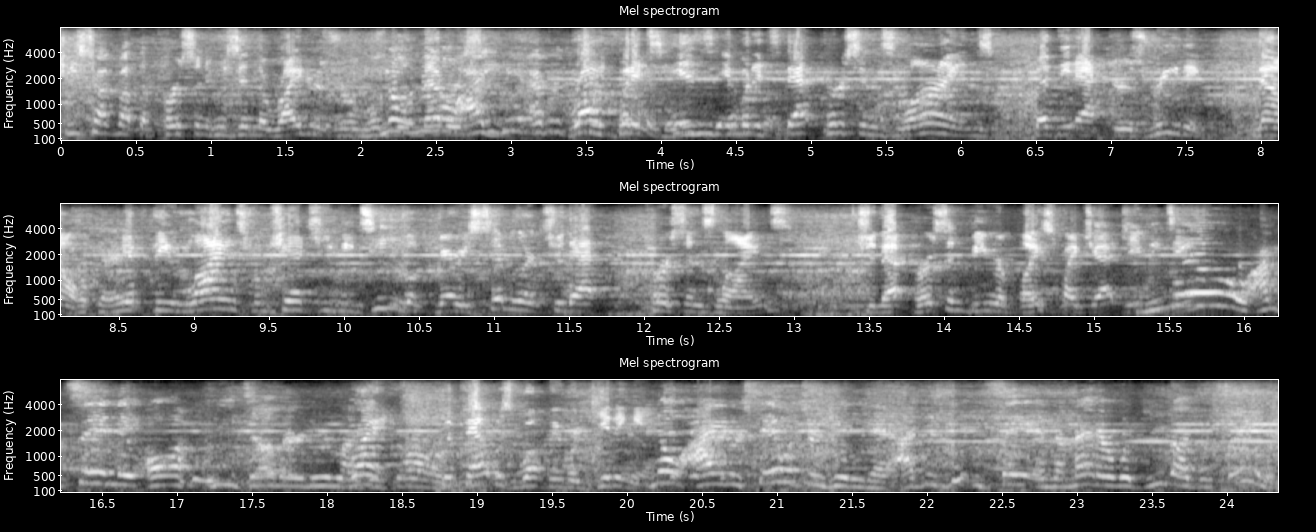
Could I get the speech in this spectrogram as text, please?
She's talking about the person who's in the writer's room who No, you'll no, never no, I see. get everything right, you're but it's his, but it's that person's lines that the actor is reading. Now, Okay. if the lines from ChatGPT look very similar to that person's lines, Should that person be replaced by ChatGPT? No, I'm saying they all hate each other, dude. Like Right, but that was what we were getting at. No, I understand what you're getting at. I just didn't say it, and no matter what you guys are saying, it.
